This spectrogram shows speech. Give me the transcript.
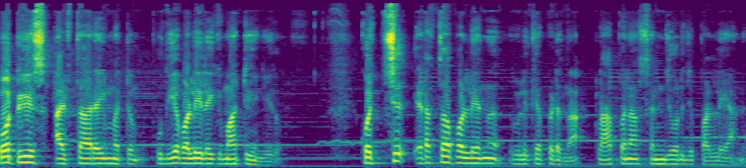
പോർട്ടുഗീസ് അൾത്താരയും മറ്റും പുതിയ പള്ളിയിലേക്ക് മാറ്റുകയും ചെയ്തു. കൊച്ച് ഇടത്ത പള്ളി എന്ന് വിളിക്കപ്പെടുന്ന ക്ലാപ്പന സെന്റ് ജോർജ് പള്ളിയാണ്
